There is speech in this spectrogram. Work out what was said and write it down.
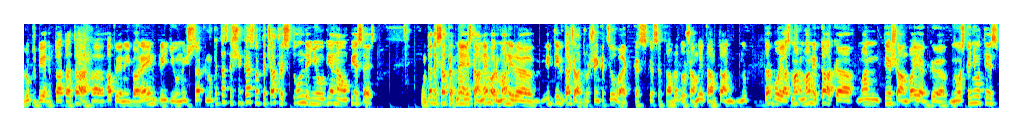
grupas biedru, tā, tā, tā, apvienībā Reina brīdī, un viņš saka, nu, bet tas taču nekas var taču atrast stundiņu dienā un piesēst. Un tad es sapratu, nē, es tā nevaru. Man ir, ir divi dažādi droši vien cilvēki, kas, kas ar tām radošām lietām tā, nu, darbojās. Man, man ir tā, ka man tiešām vajag noskaņoties,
